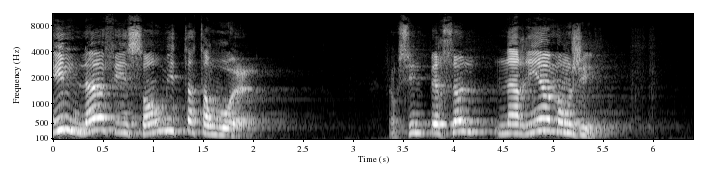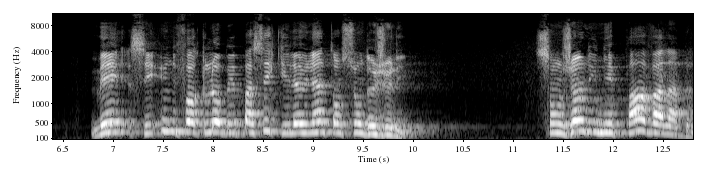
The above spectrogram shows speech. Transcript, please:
إلا في صوم التطوع Donc si une personne n'a rien mangé, mais c'est une fois que l'aube est passée qu'il a eu l'intention de jeûner, son jeûne n'est pas valable,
